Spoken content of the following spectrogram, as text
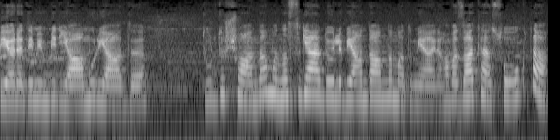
Bir ara demin bir yağmur yağdı. Durdu şu anda ama nasıl geldi öyle bir anda anlamadım yani. Hava zaten soğuk da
